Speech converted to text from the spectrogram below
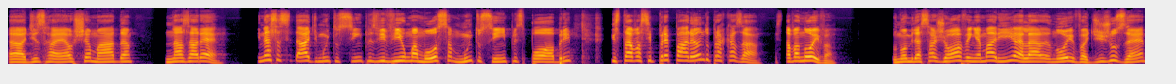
uh, de Israel, chamada Nazaré. E nessa cidade muito simples vivia uma moça muito simples, pobre, que estava se preparando para casar. Estava noiva. O nome dessa jovem é Maria, ela era noiva de José,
